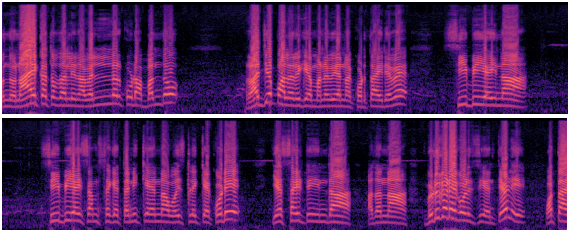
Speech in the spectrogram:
ಒಂದು ನಾಯಕತ್ವದಲ್ಲಿ ನಾವೆಲ್ಲರೂ ಕೂಡ ಬಂದು ರಾಜ್ಯಪಾಲರಿಗೆ ಮನವಿಯನ್ನು ಕೊಡ್ತಾ ಇದ್ದೇವೆ. ಸಿ ಬಿ ಐನ ಸಿ ಬಿ ಐ ಸಂಸ್ಥೆಗೆ ತನಿಖೆಯನ್ನು ವಹಿಸಲಿಕ್ಕೆ ಕೊಡಿ, ಎಸ್ ಐ ಟಿಯಿಂದ ಅದನ್ನು ಬಿಡುಗಡೆಗೊಳಿಸಿ ಅಂತೇಳಿ ಒತ್ತಾಯ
